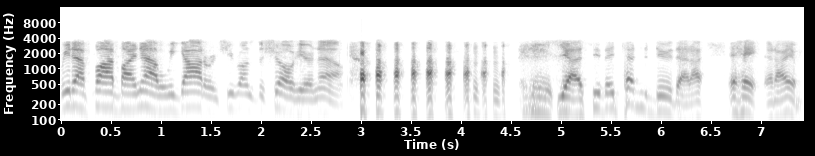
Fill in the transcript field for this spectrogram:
we'd have five by now. But we got her, and she runs the show here now. yeah, see, they tend to do that. I hey, and I am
